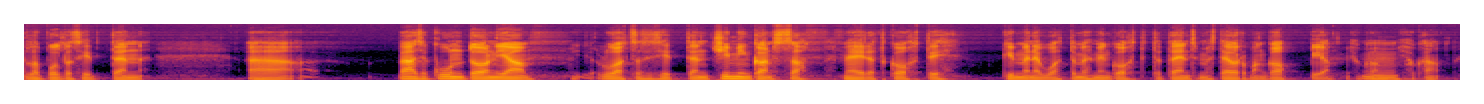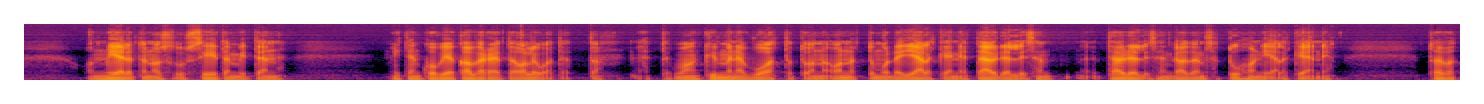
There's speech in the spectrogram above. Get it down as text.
lopulta sitten äh, pääsi kuntoon ja luotsasi sitten Jimin kanssa meidät kohti, kymmenen vuotta myöhemmin kohti tätä ensimmäistä Euroopan kappia, joka, mm. joka on mieletön osoitus siitä, miten, miten kovia kavereita olivat, että, että vain kymmenen vuotta tuon onnettomuuden jälkeen ja täydellisen, täydellisen käytännössä tuhon jälkeen, niin toivat,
